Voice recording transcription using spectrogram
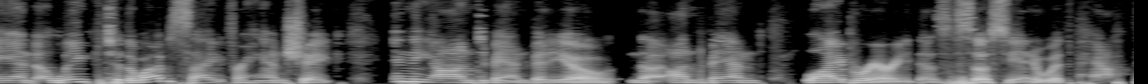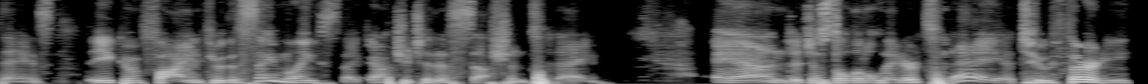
and a link to the website for Handshake in the on-demand video, the on-demand library that is associated with Path Days that you can find through the same links that got you to this session today. And just a little later today at 2.30,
